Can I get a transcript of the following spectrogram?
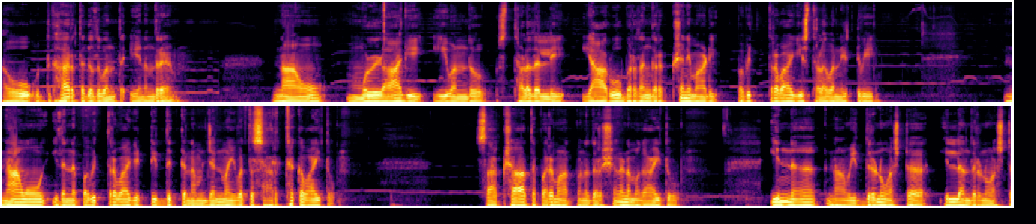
ಅವು ಉದ್ಗಾರ ತೆಗೆದುವಂತ ಏನಂದರೆ, ನಾವು ಮುಳ್ಳಾಗಿ ಈ ಒಂದು ಸ್ಥಳದಲ್ಲಿ ಯಾರೂ ಬರದಂಗೆ ರಕ್ಷಣೆ ಮಾಡಿ ಪವಿತ್ರವಾಗಿ ಸ್ಥಳವನ್ನು ಇಟ್ವಿ. ನಾವು ಇದನ್ನು ಪವಿತ್ರವಾಗಿ ಇಟ್ಟಿದ್ದಕ್ಕೆ ನಮ್ಮ ಜನ್ಮ ಇವತ್ತು ಸಾರ್ಥಕವಾಯಿತು. ಸಾಕ್ಷಾತ್ ಪರಮಾತ್ಮನ ದರ್ಶನ ನಮಗಾಯಿತು. ಇನ್ನು ನಾವು ಇದ್ರೂ ಅಷ್ಟ ಇಲ್ಲಂದ್ರೂ ಅಷ್ಟ.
